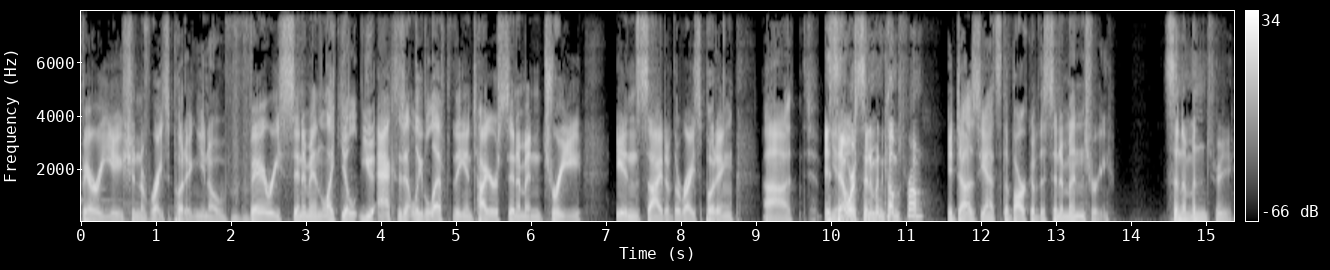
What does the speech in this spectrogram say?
variation of rice pudding. You know, very cinnamon. Like you, you accidentally left the entire cinnamon tree inside of the rice pudding. Uh, Is that know, where cinnamon comes from? it does? Yeah, it's the bark of the cinnamon tree. Cinnamon tree.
